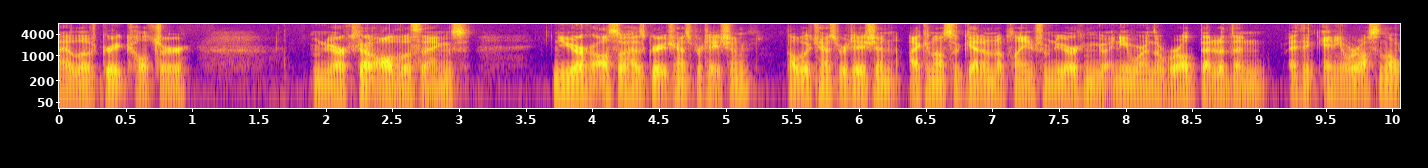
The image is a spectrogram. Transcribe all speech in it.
I love great culture. New York's got all those things. New York also has great transportation, public transportation. I can also get on a plane from New York and go anywhere in the world better than I think anywhere else in the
